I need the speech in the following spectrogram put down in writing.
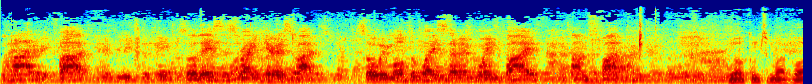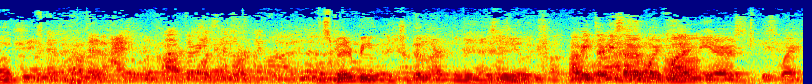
Five. Five. So this is right here is five. So we multiply 7.5 times five. Welcome to my vlog. This better be an intro of your next video. I mean 37.5 uh-huh. meters square.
